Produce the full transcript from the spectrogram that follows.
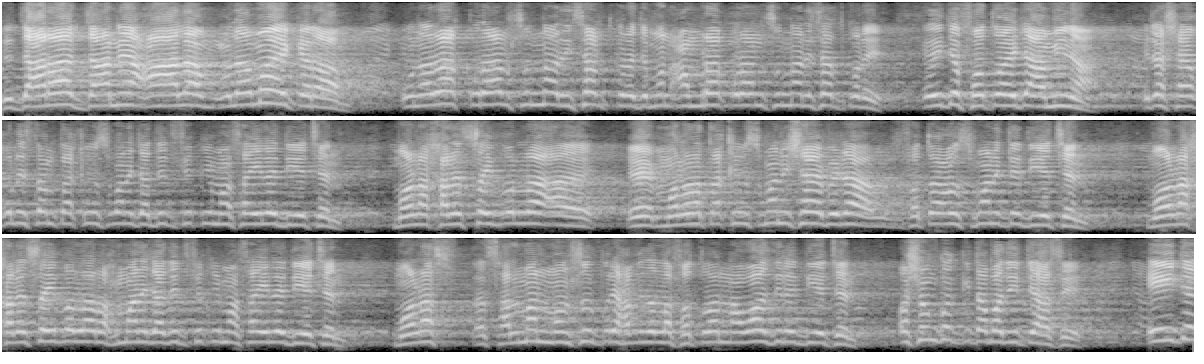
যে যারা জানে আলাম ওলামায়ে কেরাম ওনারা কোরআন, সুন্নাহ রিসার্চ করে, যেমন আমরা কোরআন, সুন্নাহ রিসার্চ করে, এই যে ফটো এটা আমি না। এটা শাইখুল ইসলাম তাকি উসমানী জাদিদ ফিকি মাসাইলে দিয়েছেন। মৌলানা খালেদ সাইফুল্লাহ মৌলানা তাকি উসমানী সাহেব এটা ফতোয়া উসমানীতে দিয়েছেন। মৌলানা খালেদ সাইফুল্লাহ রহমানে জাদিদ ফিকি মাসাইলে দিয়েছেন। মৌলানা সালমান মনসুরপুরি হাফিজুল্লাহ ফতোয়া নওয়াজিলে দিয়েছেন। অসংখ্য কিতাবাদিতে আছে। এই যে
